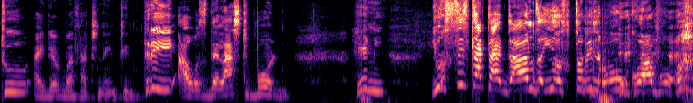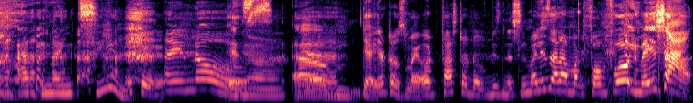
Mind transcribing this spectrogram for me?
Two, I gave birth at 19. Three, I was the last born. Yani, your sister tajaanza hiyo story na wewe uko hapo. At 19. I know. Yes. Yeah. Um, yeah, that was my odd, first order of business. Nilimaliza na form 4 imeisha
